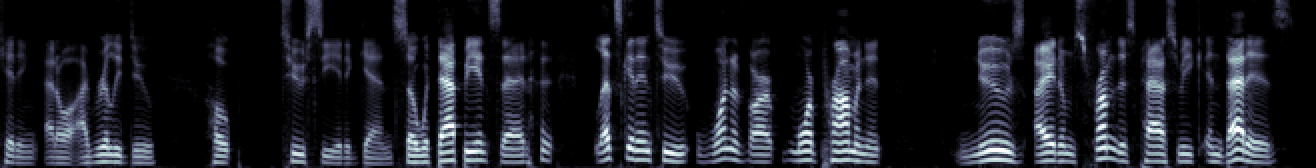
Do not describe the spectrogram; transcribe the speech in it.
kidding at all. I really do hope to see it again. So, with that being said, let's get into one of our more prominent news items from this past week, and that is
